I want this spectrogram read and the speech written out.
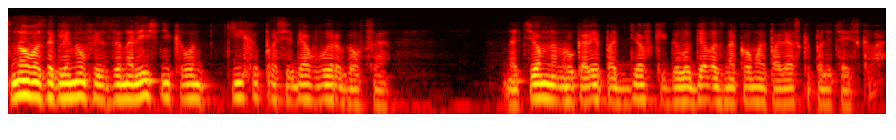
Снова заглянув из-за наличника, он тихо про себя выругался. На темном рукаве поддевки голубела знакомая повязка полицейского.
